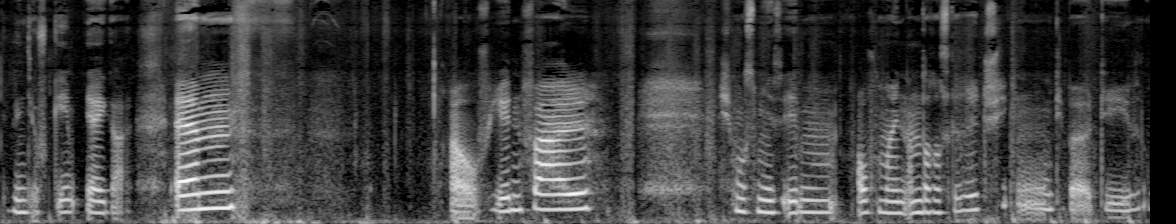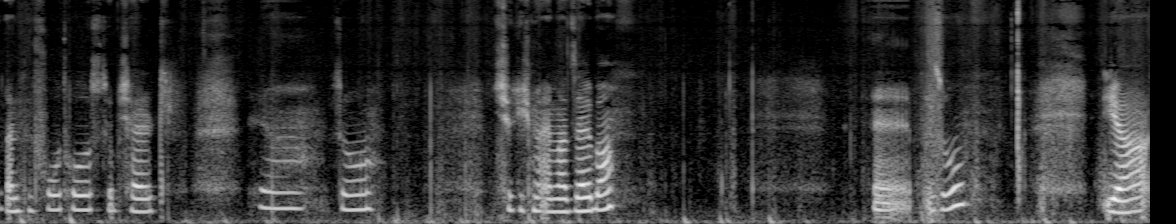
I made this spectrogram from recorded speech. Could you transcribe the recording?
Wie bin ich auf Game. Ja, egal. Ähm. Auf jeden Fall. Ich muss mir jetzt eben auf mein anderes Gerät schicken. Die, die ganzen Fotos die habe ich halt. Ja, so. Schicke ich mir einmal selber. Äh, so. Ja.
